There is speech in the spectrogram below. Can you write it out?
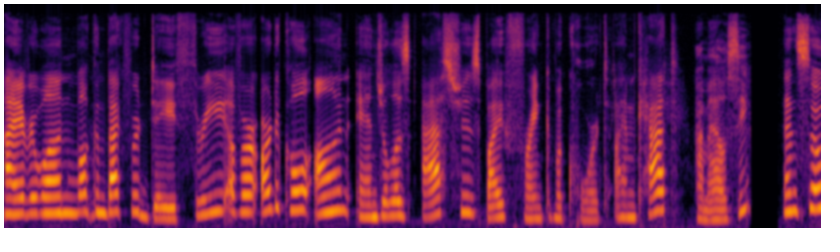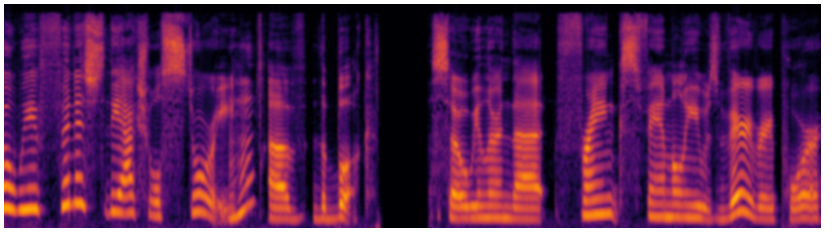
Hi, everyone. Welcome back for day three of our article on Angela's Ashes by Frank McCourt. I'm Kat. I'm Elsie. And so we've finished the actual story Mm-hmm. of the book. So we learned that Frank's family was very, very poor.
